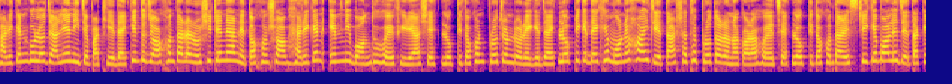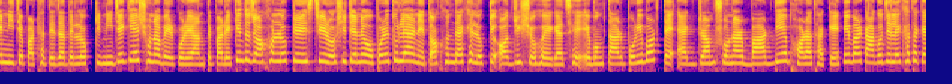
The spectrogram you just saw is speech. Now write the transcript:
হারিকেনগুলো জ্বালিয়ে নিচে পাঠিয়ে দেয়। কিন্তু যখন তারা রশি টেনে আনে, তখন সব হ্যারিকেন এমনি বন্ধ হয়ে ফিরে আসে। লোকটি তখন প্রচণ্ড রেগে যায়। লোকটিকে দেখে মনে হয় যে তার সাথে প্রতারণা করা হয়েছে। লোকটি তখন তার স্ত্রীকে বলে যে তাকে নিচে পাঠাতে, যাতে লোকটি নিজে গিয়ে সোনা বের করে আনতে পারে। কিন্তু যখন লোকটির স্ত্রী রশি টেনে ওপরে তুলে আনে, তখন দেখে লোকটি অদৃশ্য হয়ে গেছে এবং তার পরিবর্তে এক ড্রাম সোনার বার দিয়ে ভরা থাকে। এবার কাগজে লেখা থাকে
